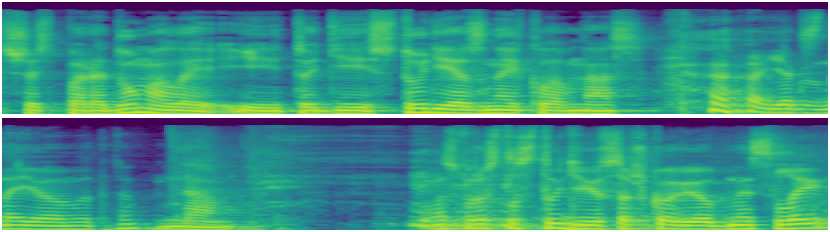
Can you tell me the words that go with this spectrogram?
щось передумали, і тоді студія зникла в нас. Як знайомо, так? Да. У нас просто студію Сашкові обнесли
